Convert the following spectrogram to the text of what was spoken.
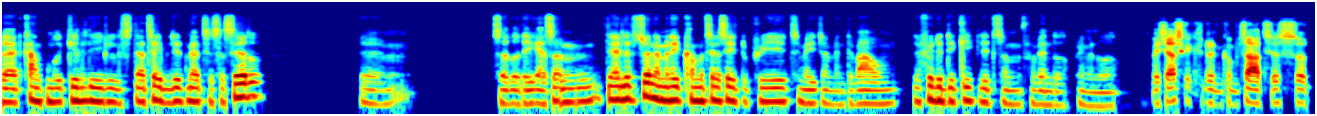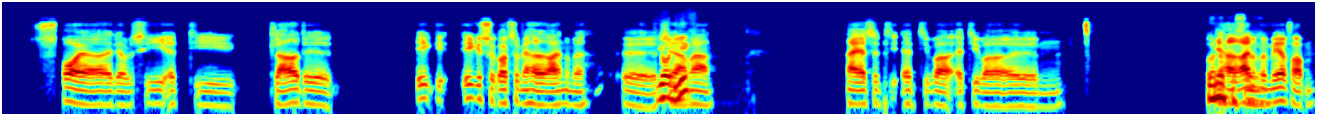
jeg, at kampen mod Guild Eagles, der taber lidt mere til sig selv. Øhm, så jeg ved det ikke. Altså, det er lidt synd, at man ikke kommer til at se Dupree til Major, men det var jo, jeg følte, det gik lidt som forventet på en eller anden måde. Hvis jeg skal knytte en kommentar til, så tror jeg, at jeg vil sige, at de klarede det ikke, ikke så godt, som jeg havde regnet med. Øh, Gjorde de ikke? Nej, altså, at de var, at de var øhm, jeg havde regnet med mere fra dem.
